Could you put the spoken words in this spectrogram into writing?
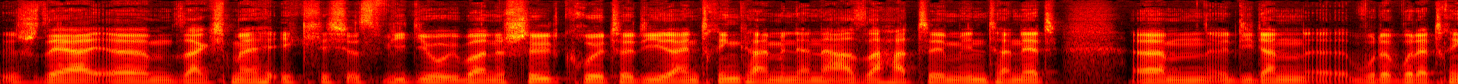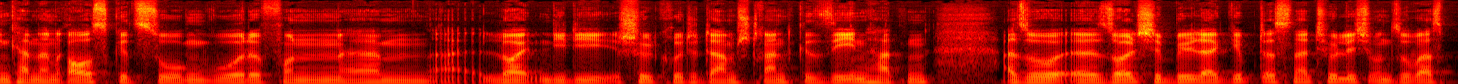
sehr, ähm, sag ich mal, ekliges Video über eine Schildkröte, die einen Trinkhalm in der Nase hatte im Internet, ähm, die dann, äh, wo der, wo der Trinkhalm dann rausgezogen wurde von ähm, Leuten, die die Schildkröte da am Strand gesehen hatten. Also äh, solche Bilder gibt es natürlich und sowas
